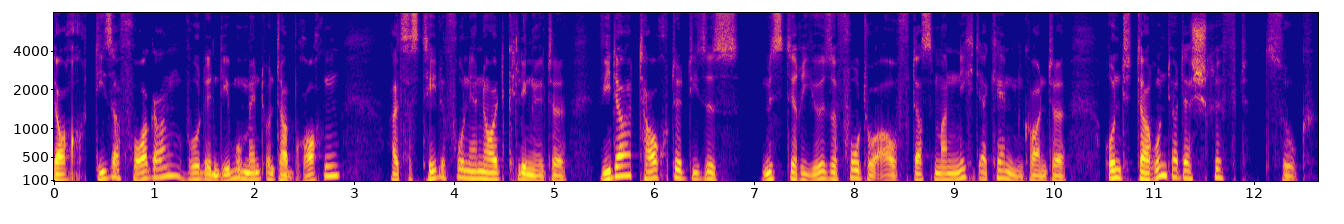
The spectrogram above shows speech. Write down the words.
Doch dieser Vorgang wurde in dem Moment unterbrochen, als das Telefon erneut klingelte. Wieder tauchte dieses mysteriöse Foto auf, das man nicht erkennen konnte, und darunter der Schriftzug,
